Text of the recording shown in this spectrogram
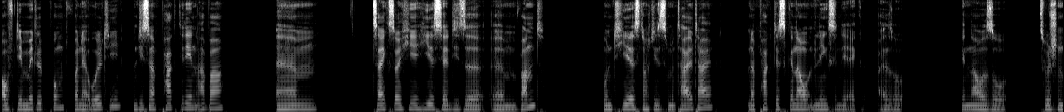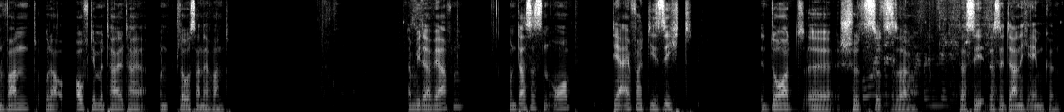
auf den Mittelpunkt von der Ulti. Und diesmal packt ihr den aber, ähm, zeig's euch hier. Hier ist ja diese ähm, Wand. Und hier ist noch dieses Metallteil. Und da packt ihr es genau unten links in die Ecke. Also genau so. Zwischen Wand oder auf dem Metallteil und close an der Wand. Dann wieder werfen. Und das ist ein Orb, der einfach die Sicht dort äh, schützt sozusagen. Dass sie, dass sie da nicht aimen können.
